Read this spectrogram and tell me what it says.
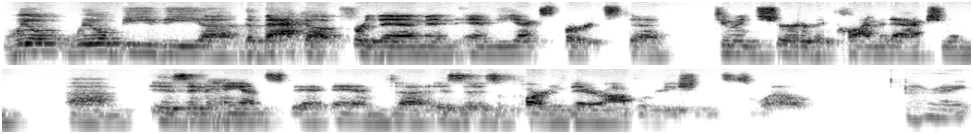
we'll we'll be the uh, the backup for them and and the experts to to ensure that climate action um, is enhanced and uh, is, is a part of their operations as well. All right.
